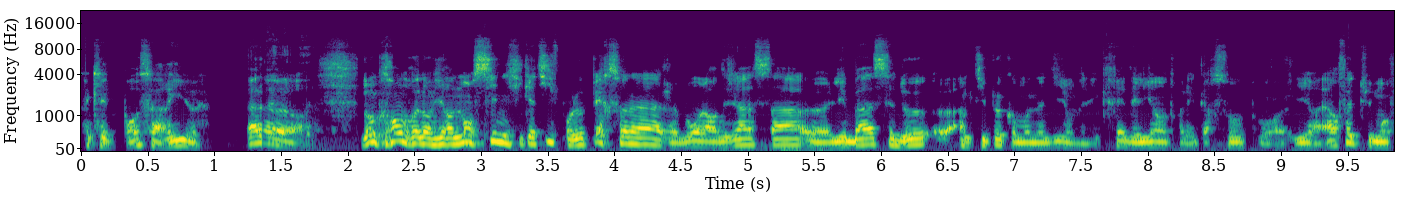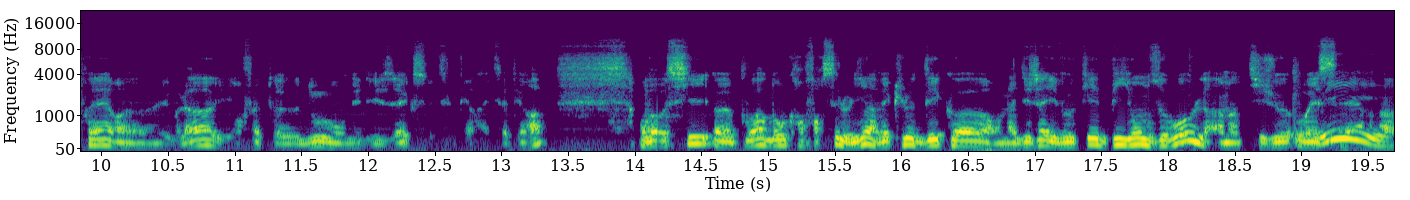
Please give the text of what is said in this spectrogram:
T'inquiète pas, ça arrive. Alors, donc rendre l'environnement significatif pour le personnage. Bon, alors déjà, ça, euh, les bases, c'est de, euh, un petit peu comme on a dit, on allait créer des liens entre les persos pour euh, dire, Ah, en fait, tu es mon frère, euh, et voilà, et en fait, euh, nous, on est des ex, etc., etc. On va aussi euh, pouvoir donc renforcer le lien avec le décor. On a déjà évoqué Beyond the Wall, un petit jeu OSR, Oui. hein,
